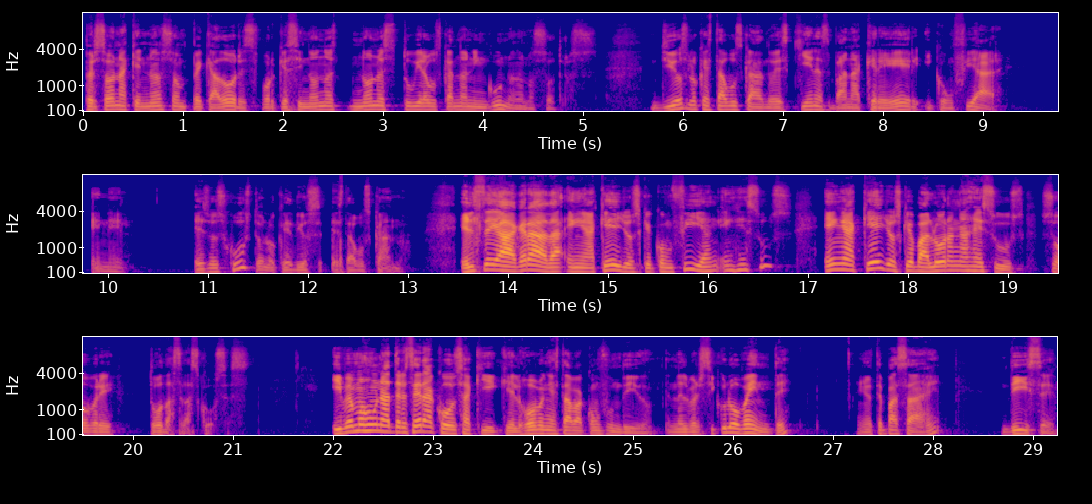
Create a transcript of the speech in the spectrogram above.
personas que no son pecadores, porque si no, no, no estuviera buscando a ninguno de nosotros. Dios lo que está buscando es quienes van a creer y confiar en Él. Eso es justo lo que Dios está buscando. Él se agrada en aquellos que confían en Jesús, en aquellos que valoran a Jesús sobre todas las cosas. Y vemos una tercera cosa aquí que el joven estaba confundido. En el versículo 20, en este pasaje, dice,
